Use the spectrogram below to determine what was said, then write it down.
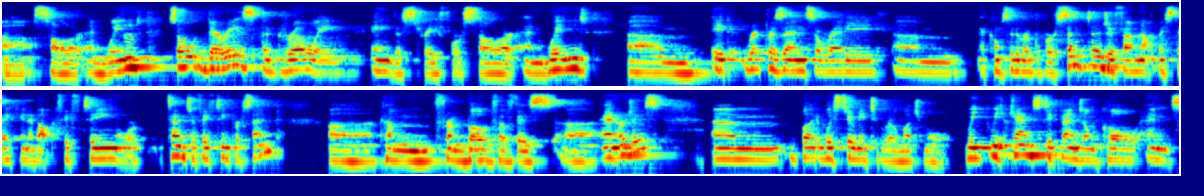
uh, solar and wind. So there is a growing industry for solar and wind. Um, it represents already um, a considerable percentage, if I'm not mistaken, about 15 or 10 to 15 percent uh, come from both of these uh, energies. Um, but we still need to grow much more. We, we can't depend on coal and,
